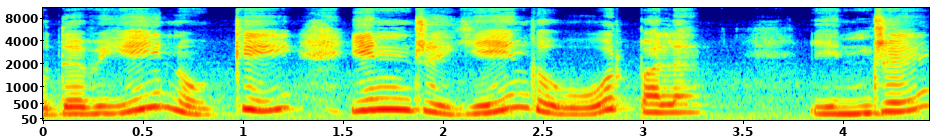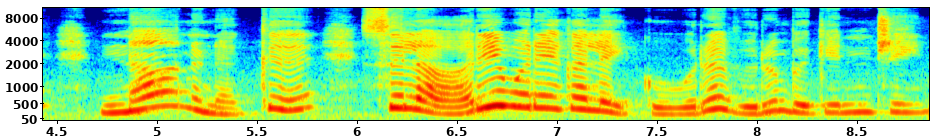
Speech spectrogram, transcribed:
உதவியை நோக்கி இன்று ஏங்குவோர் பலர். இன்று நான் உனக்கு சில அறிவுரைகளை கூற விரும்புகின்றேன்.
